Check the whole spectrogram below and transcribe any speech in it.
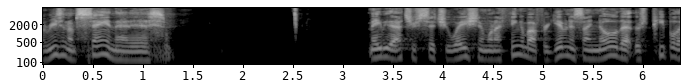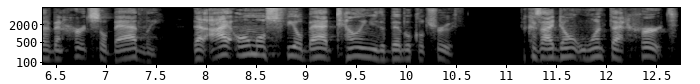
The reason I'm saying that is maybe that's your situation. When I think about forgiveness, I know that there's people that have been hurt so badly that I almost feel bad telling you the biblical truth because I don't want that hurt.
